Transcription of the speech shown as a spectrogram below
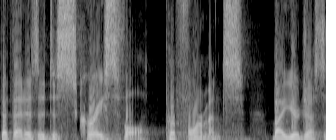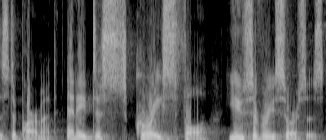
that that is a disgraceful performance by your Justice Department and a disgraceful use of resources.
